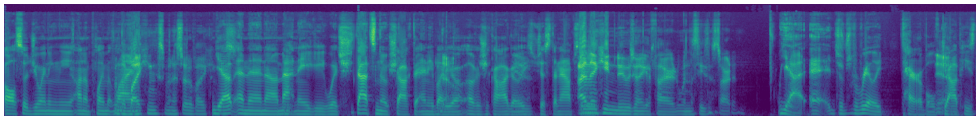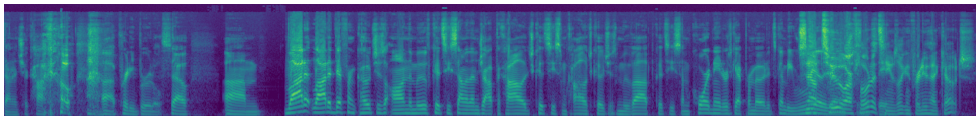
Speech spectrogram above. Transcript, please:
also joining the unemployment From line. the Vikings, Minnesota Vikings. Yep, and then uh, Matt Nagy, which that's no shock to anybody No. of Chicago. He's just an absolute. I think he knew he was going to get fired when the season started. yeah, eh, it's just a really terrible Yeah. job he's done in Chicago. uh, pretty brutal. So, um, lot of lot of different coaches on the move. Could see some of them drop to college. Could see some college coaches move up. Could see some coordinators get promoted. It's going to be So really now two really of our Florida teams looking for a new head coach.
